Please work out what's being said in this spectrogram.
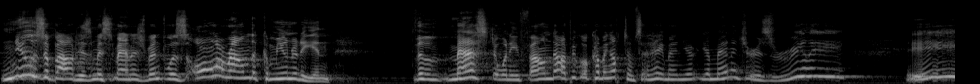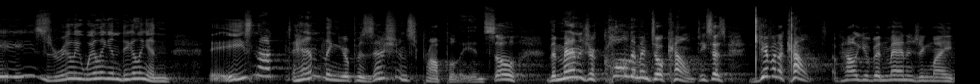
news about his mismanagement was all around the community. And the master, when he found out, people were coming up to him and said, Hey, man, your, your manager is really, he's really wheeling and dealing. And he's not handling your possessions properly. And so the manager called him into account. He says, Give an account of how you've been managing my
